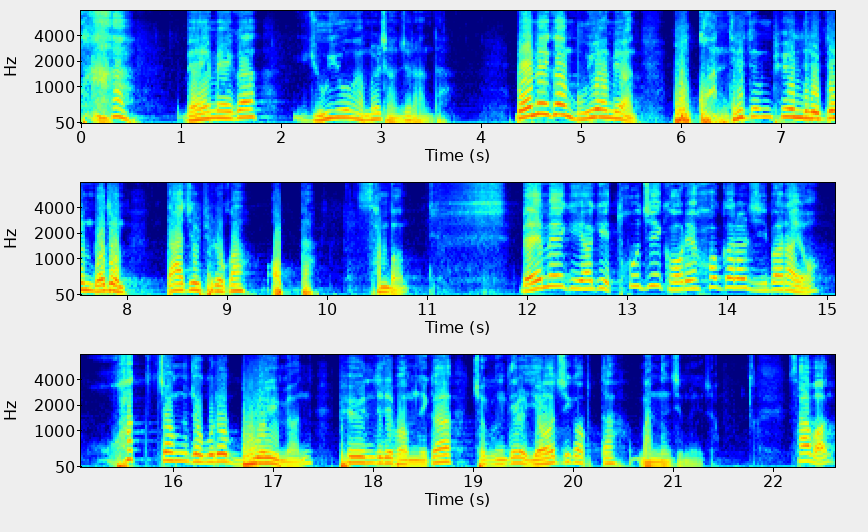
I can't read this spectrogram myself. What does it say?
다 매매가 유효함을 전제한다. 매매가 무효면 무권 대리든 표현 대리든 뭐든 따질 필요가 없다. 3번 매매 계약이 토지 거래 허가를 위반하여 확정적으로 무효이면 표현들의 법리가 적용될 여지가 없다. 맞는 질문이죠. 4번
